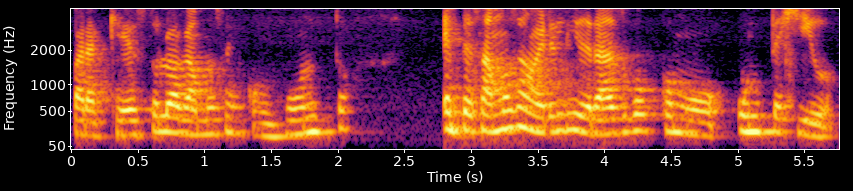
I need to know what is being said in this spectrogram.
para que esto lo hagamos en conjunto, empezamos a ver el liderazgo como un tejido,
